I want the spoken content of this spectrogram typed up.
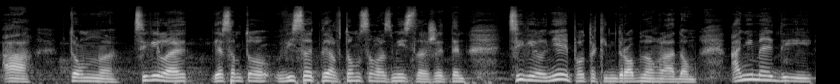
A v tom civile ja som to vysvetlila v tom slova zmysle, že ten civil nie je pod takým drobnohľadom ani médií,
